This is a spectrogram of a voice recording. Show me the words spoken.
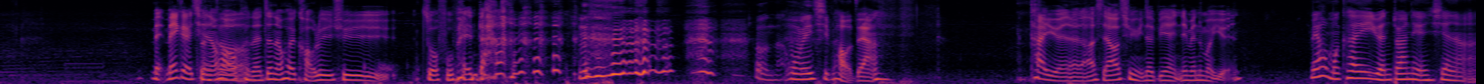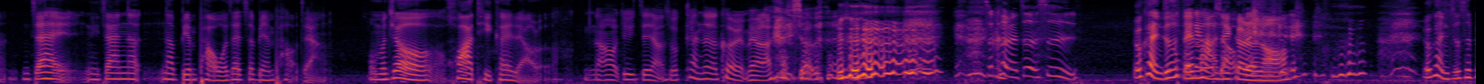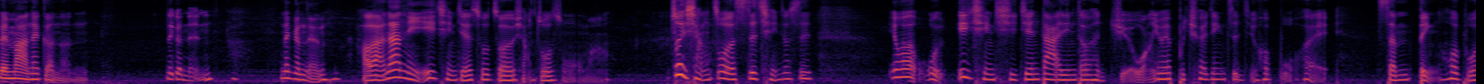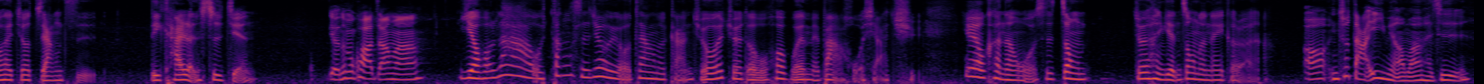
没没给钱的话，我可能真的会考虑去做 f o o Panda。我们一起跑这样？太远了，然后谁要去你那边？你那边那么远，没有，我们可以远端连线啊。你在你在那那边跑，我在这边跑，这样我们就有话题可以聊了。然后我就一直讲说，看那个客人没有啦，开玩笑的。这客人真的是有可能就是被骂那个人哦、费 有可能就是被骂那个人，那个人那个人。好啦，那你疫情结束之后有想做什么吗？最想做的事情就是，因为我疫情期间大家一定都很绝望，因为不确定自己会不会生病，会不会就这样子离开人世间。有那么夸张吗？有啦，我当时就有这样的感觉，我会觉得我会不会没办法活下去，因为有可能我是重，就是很严重的那个人啊。哦，你说打疫苗吗？还是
